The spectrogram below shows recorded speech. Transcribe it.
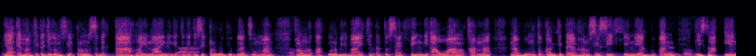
ya emang kita juga mestinya perlu sedekah lain-lain yang gitu-gitu sih perlu juga. Cuman kalau menurut aku lebih baik kita tuh saving di awal. Karena nabung tuh kan kita yang harus sisihin ya iya bukan betul. nyisain.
